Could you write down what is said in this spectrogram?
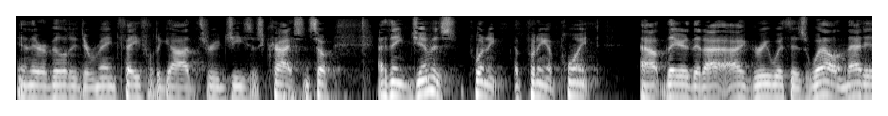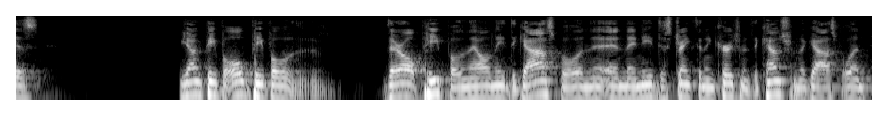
in their ability to remain faithful to God through Jesus Christ. And so I think Jim is putting, uh, putting a point out there that I, I agree with as well, and that is young people, old people, they're all people and they all need the gospel and, and they need the strength and encouragement that comes from the gospel and,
